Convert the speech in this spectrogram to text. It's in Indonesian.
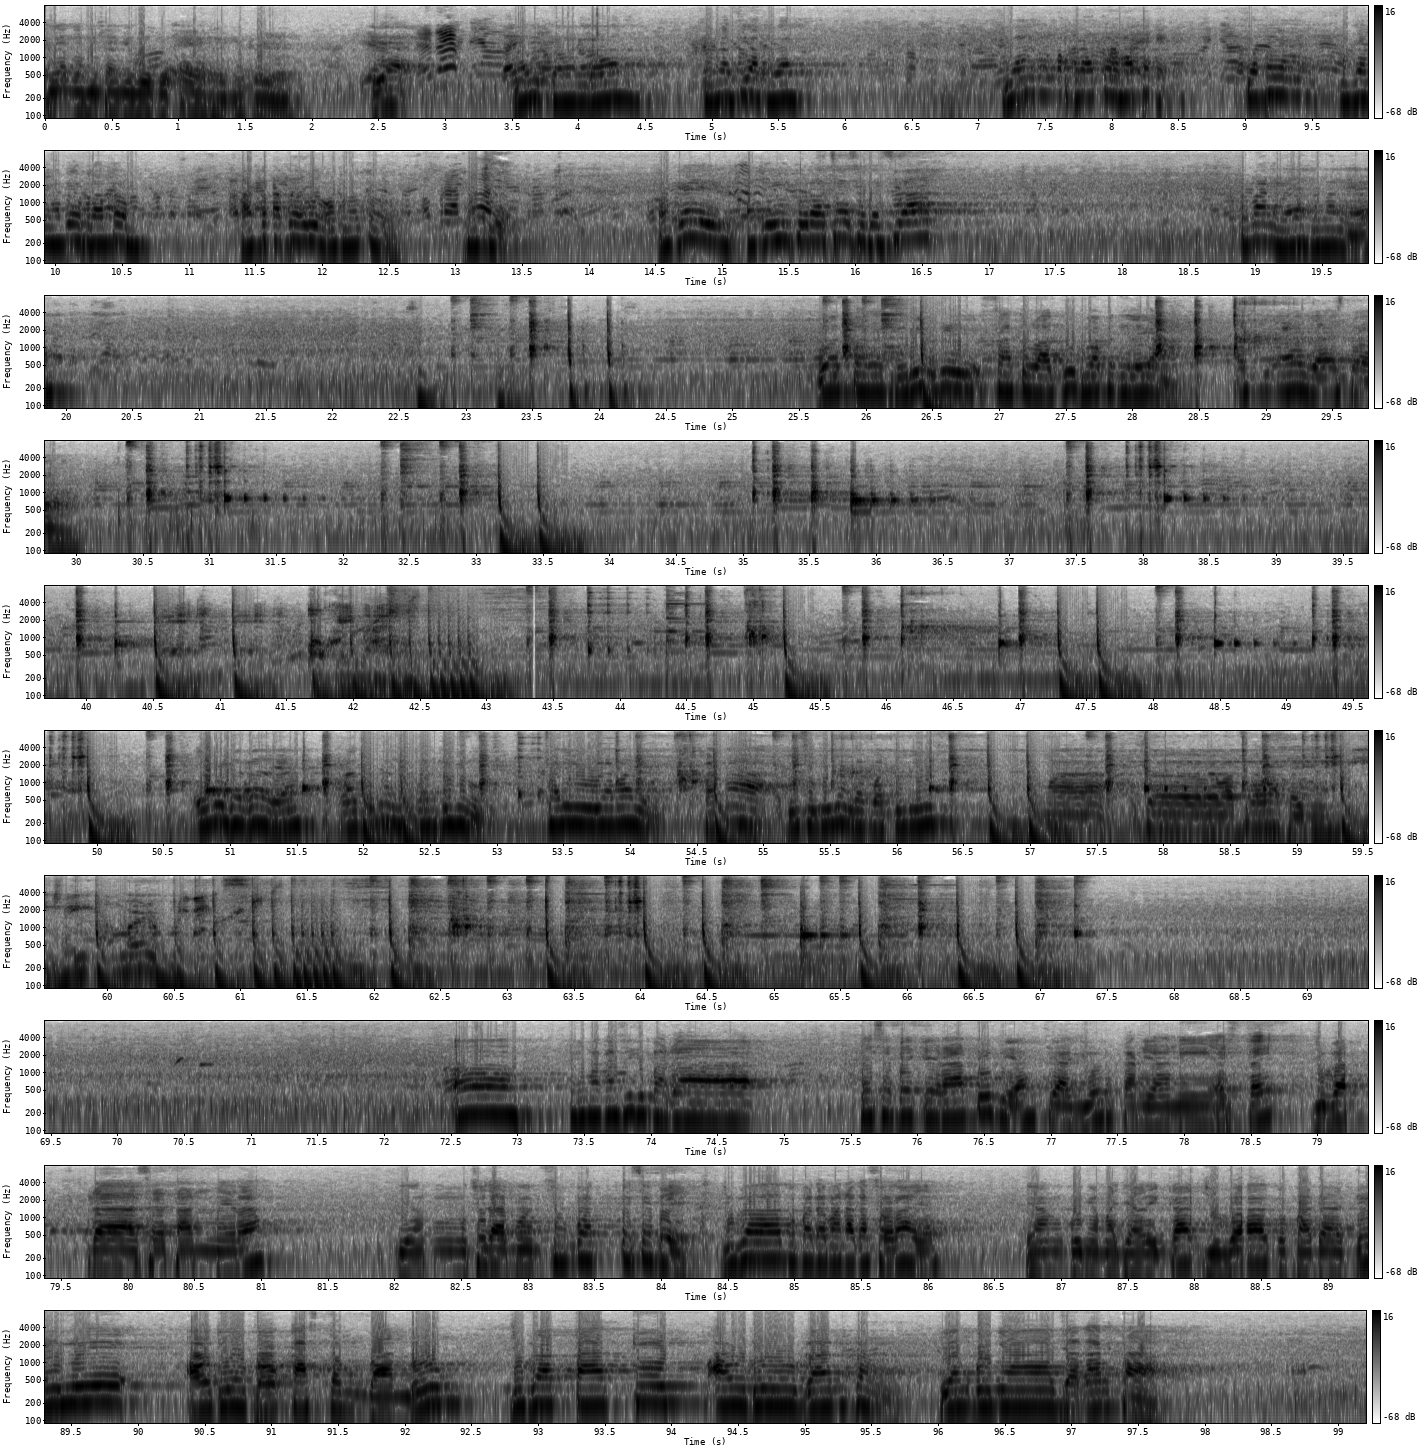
ya nggak bisa nyebut R gitu ya. Ya baik kawan-kawan. Sudah siap ya? Yang operator HP. Siapa yang megang HP operator? HP HP yuk operator. Operator oke tadi Kuraca sudah siap? Tenang ya tenang ya. Buat para guru ini satu lagu dua penilaian SPL ya SPL ini gagal ya. Lagunya nggak continue. Cari yang lain. Karena di sininya nggak continue Ya Cianjur, Yani ST, juga ada Setan Merah yang sudah mensupport PCB, juga kepada Manakasora ya yang punya Majalengka, juga kepada DY Audio Bo Custom Bandung, juga Takim Audio Ganteng yang punya Jakarta.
